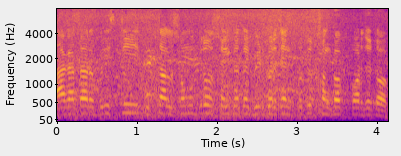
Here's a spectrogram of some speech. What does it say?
লাগাতার বৃষ্টি, উত্তাল সমুদ্র সৈকতে ভিড় করেছেন প্রচুর সংখ্যক পর্যটক।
